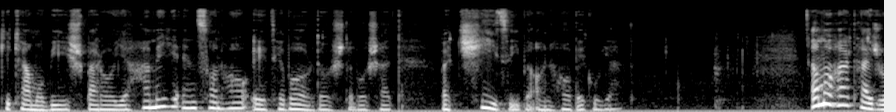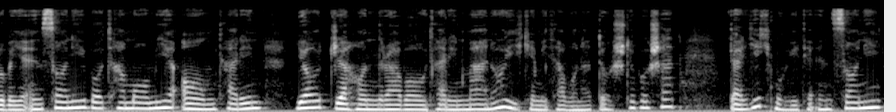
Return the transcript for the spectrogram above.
که کم و بیش برای همه انسانها اعتبار داشته باشد و چیزی به آنها بگوید. اما هر تجربه انسانی با تمامی عامترین یا جهان رواترین معنایی که می‌تواند داشته باشد در یک محیط انسانی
